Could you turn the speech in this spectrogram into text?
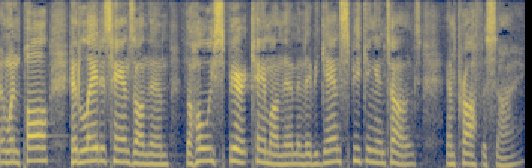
And when Paul had laid his hands on them, the Holy Spirit came on them, and they began speaking in tongues and prophesying.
